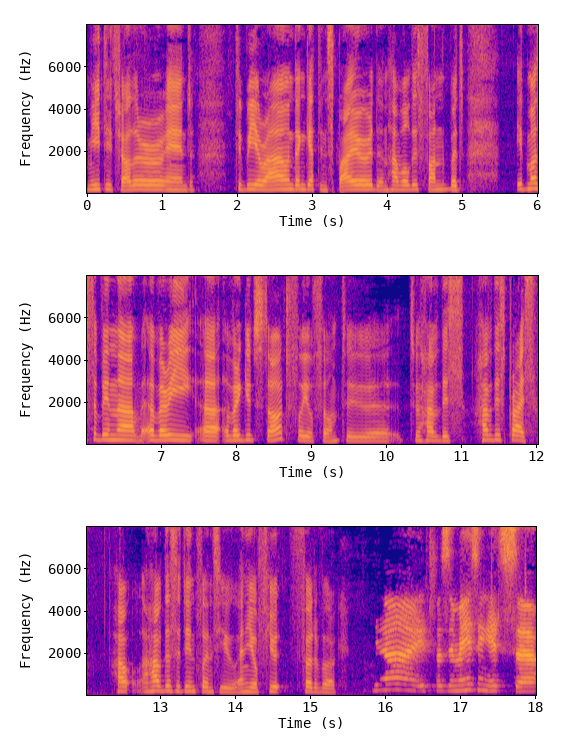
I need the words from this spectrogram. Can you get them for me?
meet each other and to be around and get inspired and have all this fun. But it must have been a, a very uh, a very good start for your film to uh, to have this have this prize. How how does it influence you and your further work? Yeah, it was amazing. It's uh,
